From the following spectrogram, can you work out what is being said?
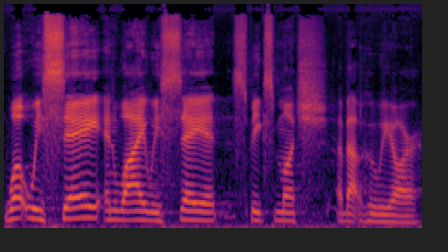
What we say and why we say it speaks much about who we are.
